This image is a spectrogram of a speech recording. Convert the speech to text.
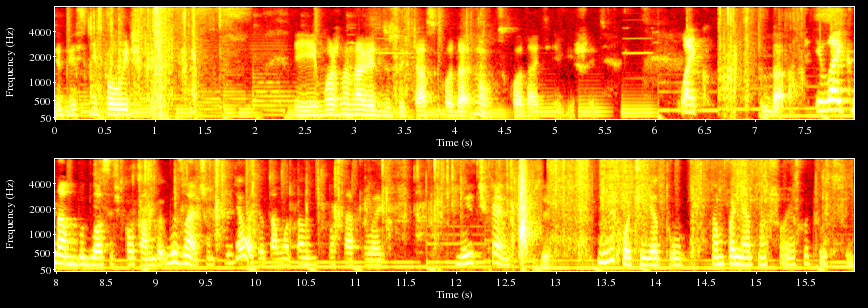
Підвісні полички. І можна навіть взуття складати, ну, складати і вішати. Лайк. Да. І лайк нам, будь ласка, там. Ви, ви знаєте, що треба робити, там, от там поставте лайк. Ми чекаємо. Не хочу я ту. Там понятно, що я хочу цю.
